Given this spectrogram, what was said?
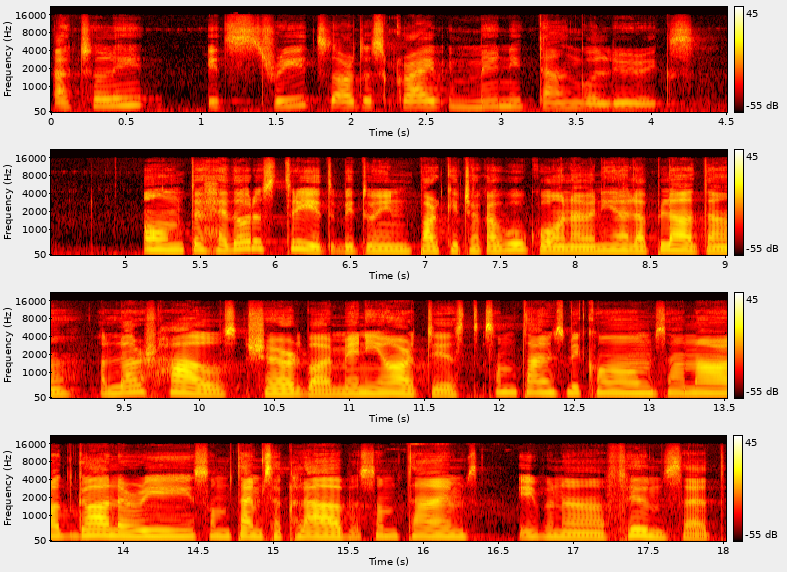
Actually, its streets are described in many tango lyrics. On Tejedor Street, between Parque Chacabuco and Avenida La Plata, a large house shared by many artists sometimes becomes an art gallery, sometimes a club, sometimes even a film set.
